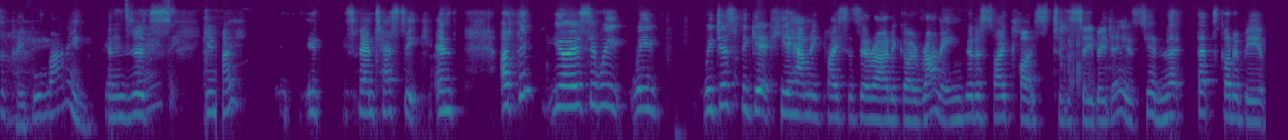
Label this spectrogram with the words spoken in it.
of people running, and it's, it's you know it's fantastic. And I think, you know, so we we we just forget here how many places there are to go running that are so close to the CBDs. Yeah, and that that's got to be a,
